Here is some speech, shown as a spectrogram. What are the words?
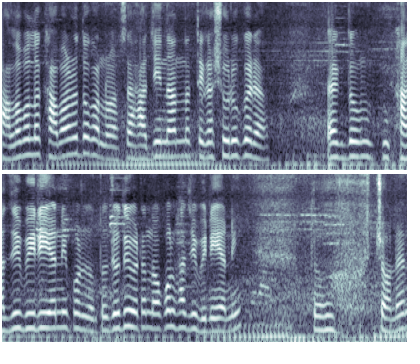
ভালো ভালো খাবারের দোকানও আছে, হাজি নান্না থেকে শুরু করে একদম হাজি বিরিয়ানি পর্যন্ত, যদিও এটা নকল হাজি বিরিয়ানি। তো চলেন,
